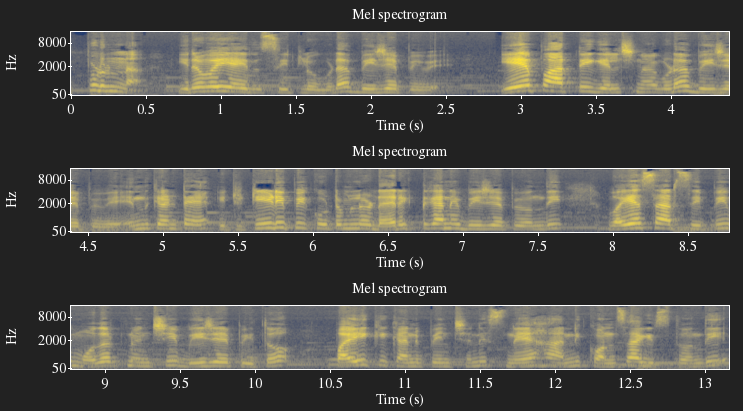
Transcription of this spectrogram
ఇప్పుడున్న ఇరవై ఐదు సీట్లు కూడా బీజేపీవే. ఏ పార్టీ గెలిచినా కూడా బీజేపీవే. ఎందుకంటే ఇటు టీడీపీ కూటమిలో డైరెక్ట్గానే బీజేపీ ఉంది. వైఎస్ఆర్సీపీ మొదటి నుంచి బీజేపీతో పైకి కనిపించని స్నేహాన్ని కొనసాగిస్తోంది.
